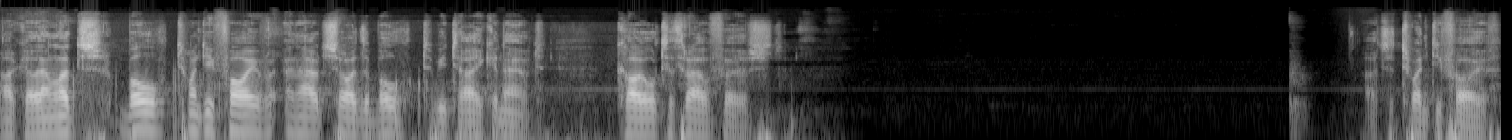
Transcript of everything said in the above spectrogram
Okay then let's bull 25 and outside the bull to be taken out. Kyle to throw first. That's a 25.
